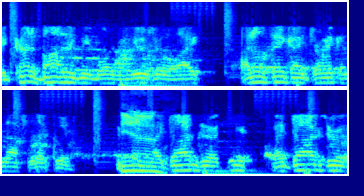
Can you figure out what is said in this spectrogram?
it kind of bothered me more than usual. I I don't think I drank enough liquid. Yeah. my dogs are my dogs are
